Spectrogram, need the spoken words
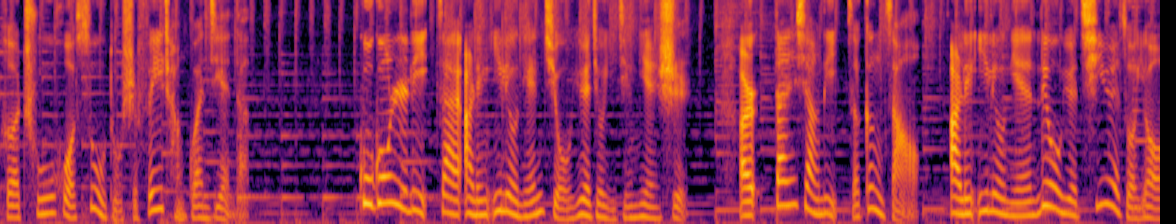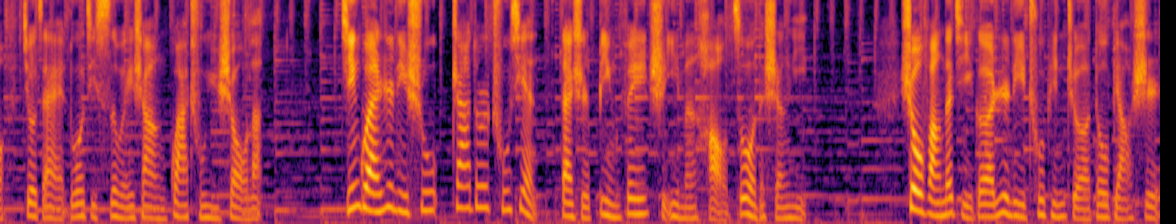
和出货速度是非常关键的。故宫日历在二零一六年九月就已经面世，而单向历则更早，二零一六年六月、七月左右就在逻辑思维上挂出预售了。尽管日历书扎堆出现，但是并非是一门好做的生意。受访的几个日历出品者都表示，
